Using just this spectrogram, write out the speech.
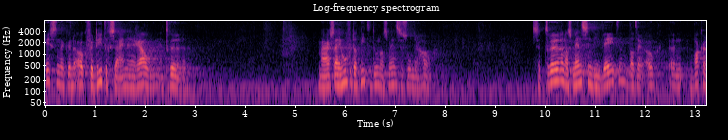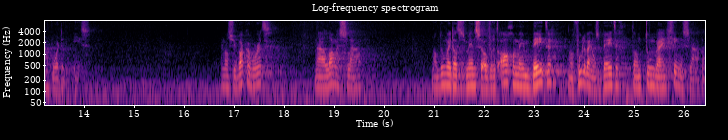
Christenen kunnen ook verdrietig zijn en rouwen en treuren. Maar zij hoeven dat niet te doen als mensen zonder hoop. Ze treuren als mensen die weten dat er ook een wakker worden is. En als je wakker wordt na een lange slaap, dan doen wij dat als mensen over het algemeen beter, dan voelen wij ons beter dan toen wij gingen slapen.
